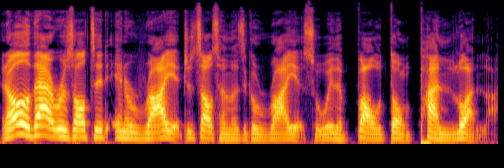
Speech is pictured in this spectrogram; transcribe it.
and all of that resulted in a riot，就造成了这个 riot 所谓的暴动叛乱啦。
